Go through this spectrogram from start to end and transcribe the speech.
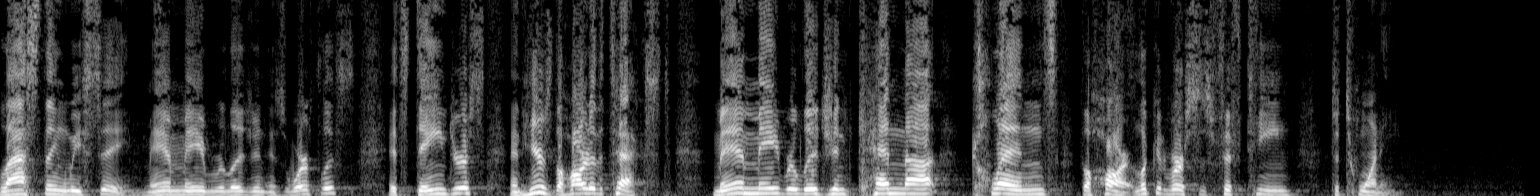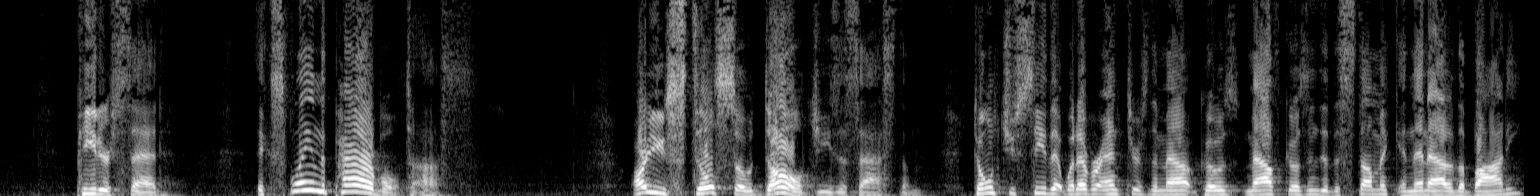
Last thing we see man made religion is worthless, it's dangerous, and here's the heart of the text man made religion cannot cleanse the heart. Look at verses 15 to 20. Peter said, Explain the parable to us. Are you still so dull? Jesus asked them. Don't you see that whatever enters the mouth goes, mouth goes into the stomach and then out of the body?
